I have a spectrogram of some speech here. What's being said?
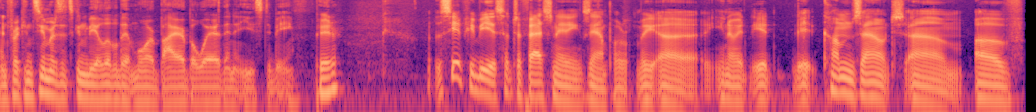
and for consumers it's going to be a little bit more buyer beware than it used to be. Peter. The CFPB is such a fascinating example. Uh, you know, it it, it comes out um, of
